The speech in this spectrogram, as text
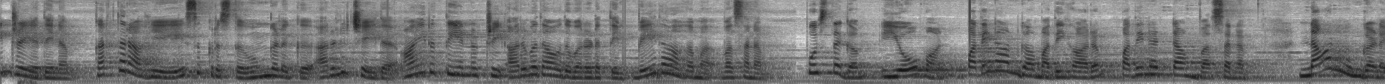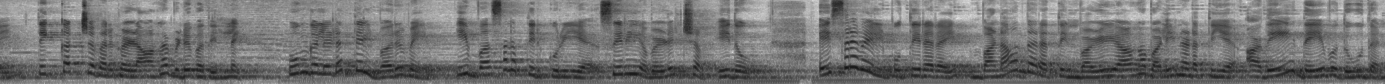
இன்றைய தினம் கர்த்தராகிய இயேசு கிறிஸ்து உங்களுக்கு அருளி செய்த ஆயிரத்தி எண்ணூற்றி அறுபதாவது வருடத்தின் வேதாகம வசனம். புஸ்தகம் யோவான் பதினான்காம் அதிகாரம் பதினெட்டாம் வசனம். நான் உங்களை திக்கற்றவர்களாக விடுவதில்லை. உங்களிடத்தில் வருவேன். இவ்வசனத்திற்குரிய சிறிய வெளிச்சம் இதோ. இஸ்ரவேல் புத்திரரை வனாந்தரத்தின் வழியாக வழிநடத்திய அதே தேவதூதன்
